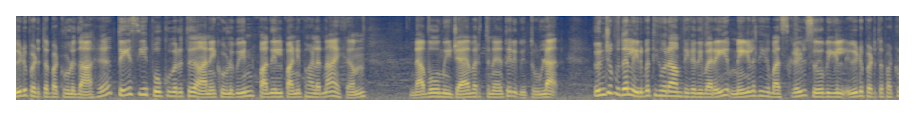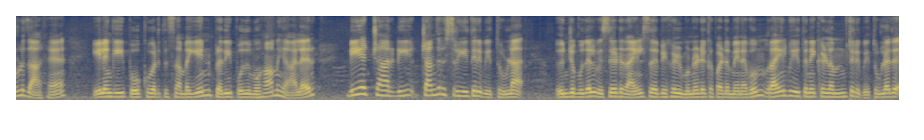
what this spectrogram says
ஈடுபடுத்தப்பட்டுள்ளதாக தேசிய போக்குவரத்து ஆணைக்குழுவின் பதில் பணிப்பாளர் நாயகம் நவோமி ஜெயவர்த்தன தெரிவித்துள்ளார். இன்று முதல் இருபத்தி ஓராம் தேதி வரை மேலதிக பஸ்கள் சேவையில் ஈடுபடுத்தப்பட்டுள்ளதாக இலங்கை போக்குவரத்து சபையின் பிரதி பொது முகாமையாளர் டிஎச்ஆர்டி சந்திரஸ்ரீ தெரிவித்துள்ளார். இன்று முதல் விசேட ரயில் சேவைகள் முன்னெடுக்கப்படும் எனவும் ரயில்வே திணைக்களம் தெரிவித்துள்ளது.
